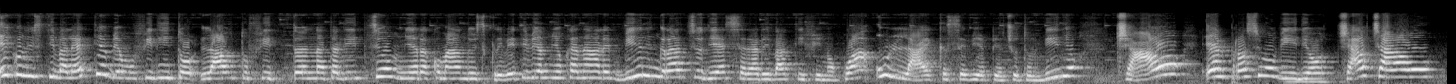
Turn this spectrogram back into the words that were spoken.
E con gli stivaletti abbiamo finito l'outfit natalizio. Mi raccomando iscrivetevi al mio canale. Vi ringrazio di essere arrivati fino qua. Un like se vi è piaciuto il video. Ciao e al prossimo video. Ciao ciao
